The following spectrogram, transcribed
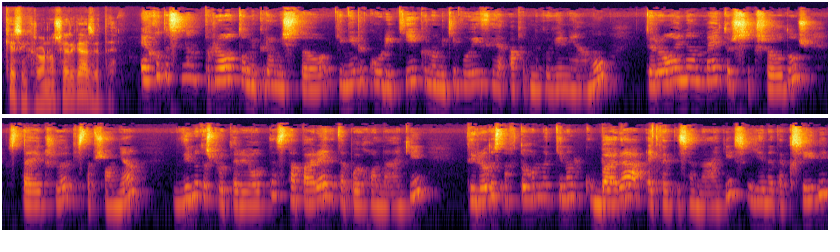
και συγχρόνως εργάζεται. Έχοντα έναν πρώτο μικρό μισθό και μια επικουρική οικονομική βοήθεια από την οικογένειά μου, τρώω ένα μέτρο στις εξόδους, στα έξοδα και στα ψώνια, δίνοντας προτεραιότητα στα απαραίτητα που έχω ανάγκη, τηρώντας ταυτόχρονα και έναν κουμπαρά έκτακτης ανάγκης για ένα ταξίδι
